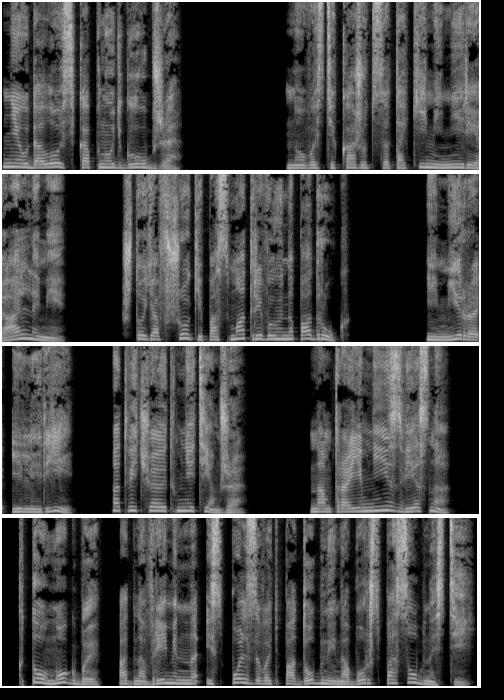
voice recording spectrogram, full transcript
не удалось копнуть глубже. Новости кажутся такими нереальными, что я в шоке посматриваю на подруг. И Мира, и Лири отвечают мне тем же. Нам троим неизвестно, кто мог бы одновременно использовать подобный набор способностей.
